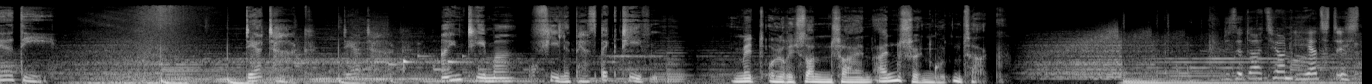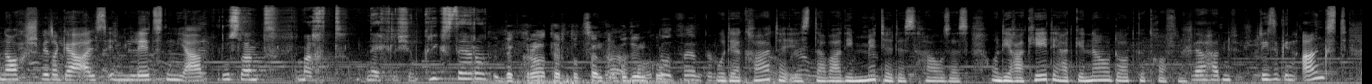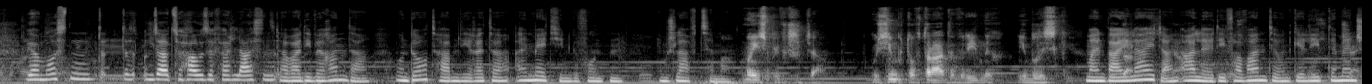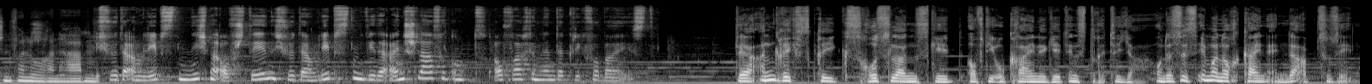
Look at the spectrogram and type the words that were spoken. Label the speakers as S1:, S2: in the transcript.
S1: ARD. Der Tag. Der Tag. Ein Thema, viele Perspektiven.
S2: Mit Ulrich Sonnenschein einen schönen guten Tag.
S3: Die Situation jetzt ist noch schwieriger als im letzten Jahr.
S4: Russland macht nächtlichen Kriegsterror.
S5: Wo der Krater ist, da war die Mitte des Hauses und die Rakete hat genau dort getroffen.
S3: Wir hatten riesige Angst. Wir mussten unser Zuhause verlassen.
S5: Da war die Veranda und dort haben die Retter ein Mädchen gefunden im Schlafzimmer. Mein Beileid an alle, die Verwandte und geliebte Menschen verloren haben.
S4: Ich würde am liebsten nicht mehr aufstehen, ich würde am liebsten wieder einschlafen und aufwachen, wenn der Krieg vorbei ist.
S2: Der Angriffskrieg Russlands geht auf die Ukraine geht ins dritte Jahr und es ist immer noch kein Ende abzusehen.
